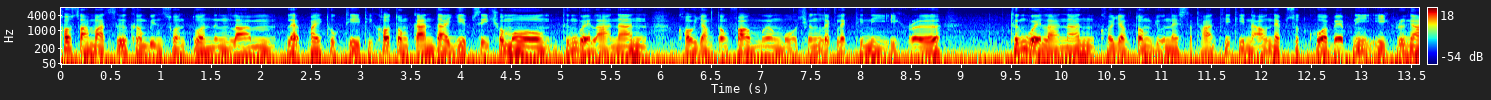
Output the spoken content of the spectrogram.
ขาสามารถซื้อเครื่องบินส่วนตัวหนึ่งลำ และไปทุกที่ที่เขาต้องการได้ 24 ชั่วโมง ถึงเวลานั้น เขายังต้องเฝ้าเมืองโหมเฉิงเล็ก ๆ ที่นี่อีกเหรอ ถึงเวลานั้นเขายังต้องอยู่ในสถานที่ที่หนาวเหน็บสุดขั้วแบบนี้อีกหรือไง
